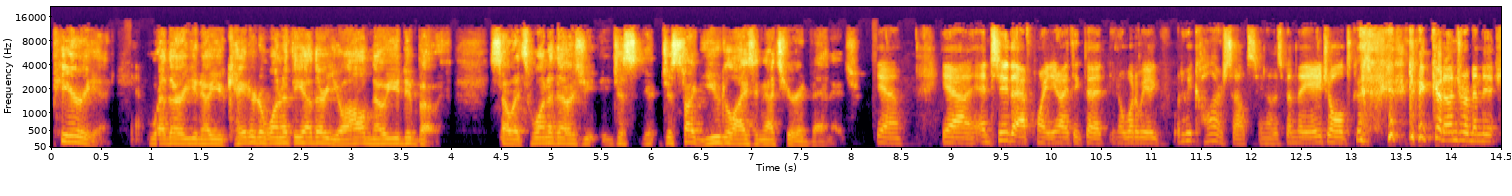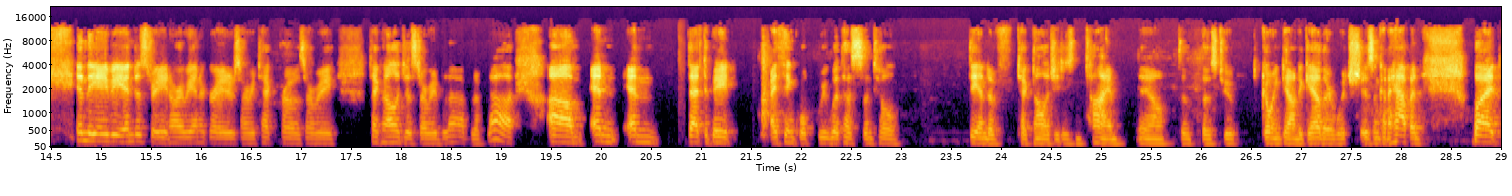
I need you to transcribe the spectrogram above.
period. Yeah. Whether, you know, you cater to one or the other, you all know you do both. So it's one of those you just just start utilizing that to your advantage. Yeah, yeah, and to that point, you know, I think that you know what do we what do we call ourselves? You know, there's been the age old conundrum in the in the AV industry. You know, are we integrators? Are we tech pros? Are we technologists? Are we blah blah blah? Um, and and that debate, I think, will be with us until the end of technology doesn't time. You know, those two going down together, which isn't going to happen. But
